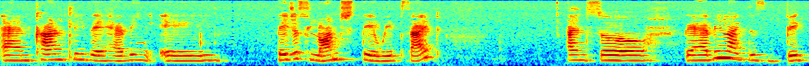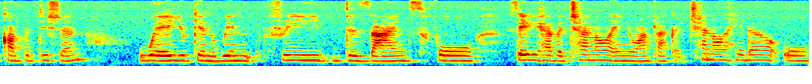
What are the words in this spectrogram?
and currently they're having a. They just launched their website, and so they're having like this big competition where you can win free designs for say you have a channel and you want like a channel header or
